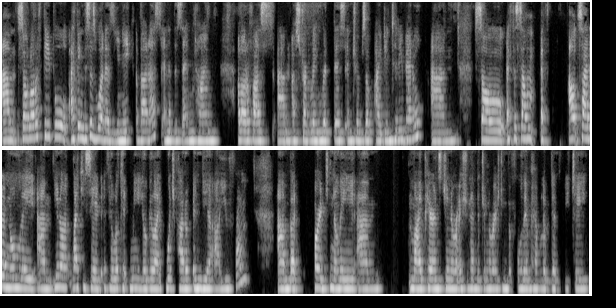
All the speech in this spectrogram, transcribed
Um, so a lot of people, I think this is what is unique about us. And at the same time, a lot of us um, are struggling with this in terms of identity battle. Um, so if for some, if outsider normally, um, you know, like you said, if you look at me, you'll be like, which part of India are you from? Um, but originally, um, my parents' generation and the generation before them have lived in Fiji.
